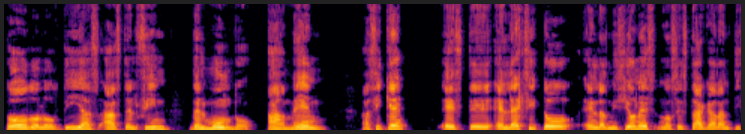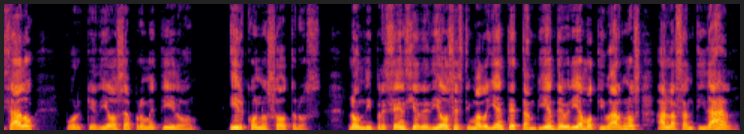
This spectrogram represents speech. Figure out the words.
todos los días hasta el fin del mundo. Amén. Así que este el éxito en las misiones nos está garantizado porque Dios ha prometido ir con nosotros. La omnipresencia de Dios, estimado oyente, también debería motivarnos a la santidad.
